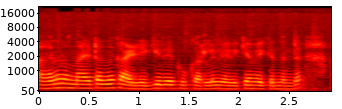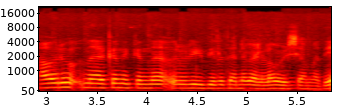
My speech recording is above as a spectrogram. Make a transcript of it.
അങ്ങനെ നന്നായിട്ടൊന്ന് കഴുകി ഇതേ കുക്കറിൽ വേവിക്കാൻ വെക്കുന്നുണ്ട്. ആ ഒരു നേരത്തെ നിൽക്കുന്ന ഒരു രീതിയിൽ തന്നെ വെള്ളം ഒഴിച്ചാൽ മതി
